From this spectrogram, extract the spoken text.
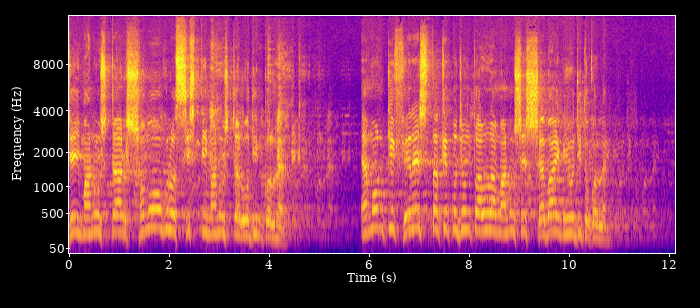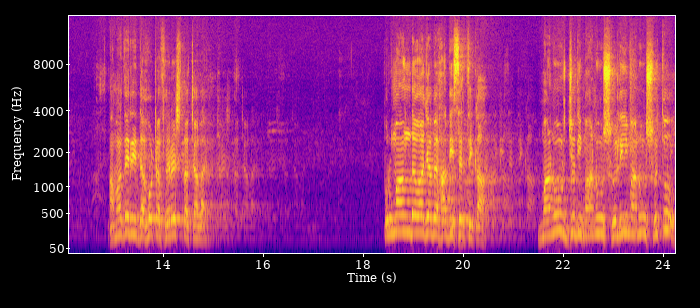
যেই মানুষটার সমগ্র সৃষ্টি মানুষটার অধীন করলেন। এমনকি ফেরেশতাকে পর্যন্ত আল্লাহ মানুষের সেবায় নিয়োজিত করলেন। আমাদের এই দেহটা ফেরেশতা চালায়। প্রমাণ দেওয়া যাবে হাদিসের থেকে। মানুষ যদি মানুষ হলি মানুষ হইতো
